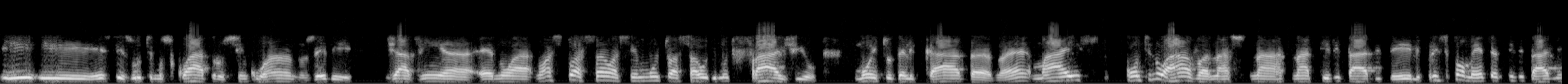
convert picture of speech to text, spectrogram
e, e esses últimos quatro, cinco anos ele já vinha é, numa, numa situação assim muito a saúde muito frágil, muito delicada, não é? Mas continuava na, na, na atividade dele, principalmente a atividade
